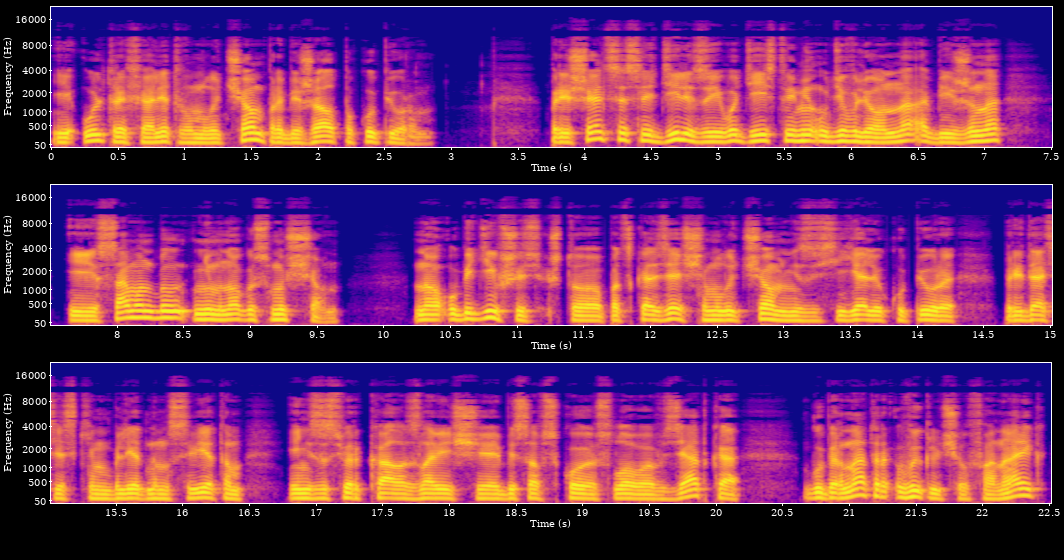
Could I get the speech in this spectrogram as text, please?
и ультрафиолетовым лучом пробежал по купюрам. Пришельцы следили за его действиями удивленно, обиженно, и сам он был немного смущен. Но убедившись, что под скользящим лучом не засияли купюры предательским бледным светом и не засверкало зловещее бесовское слово «взятка», губернатор выключил фонарик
